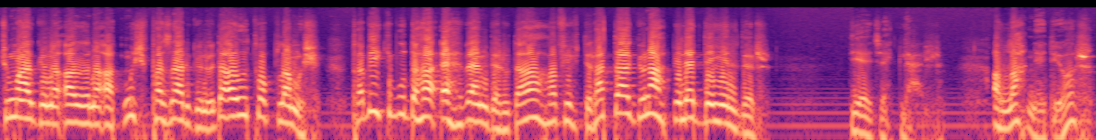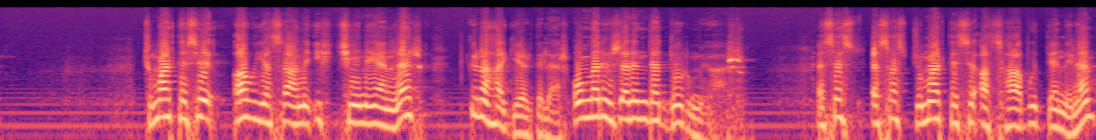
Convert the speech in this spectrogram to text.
cuma günü ağını atmış, pazar günü de ağı toplamış. Tabii ki bu daha ehvendir, daha hafiftir, hatta günah bile değildir diyecekler. Allah ne diyor? Cumartesi av yasağını iş çiğneyenler günaha girdiler. Onlar üzerinde durmuyor. Esas, esas cumartesi ashabı denilen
